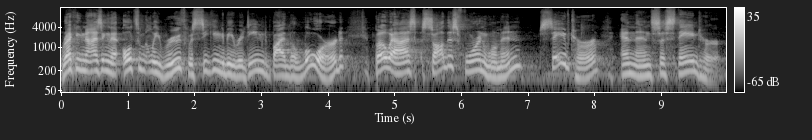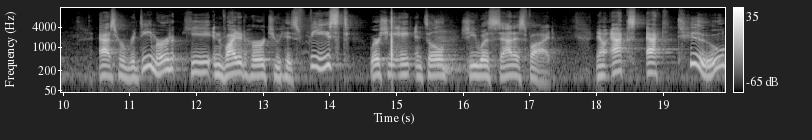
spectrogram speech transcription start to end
Recognizing that ultimately Ruth was seeking to be redeemed by the Lord, Boaz saw this foreign woman, saved her, and then sustained her. As her redeemer, he invited her to his feast, where she ate until she was satisfied. Now, Acts, Act 2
